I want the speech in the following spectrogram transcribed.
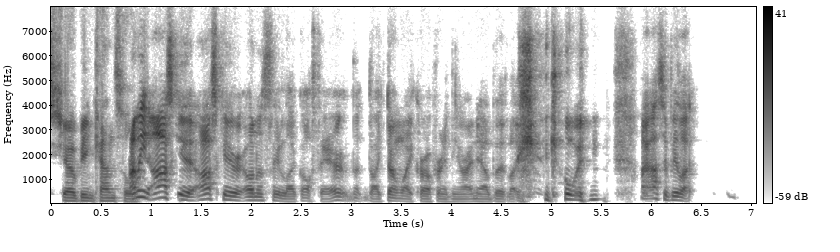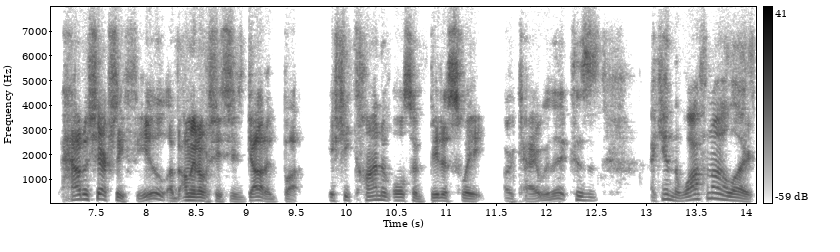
the show being cancelled. I mean, ask her, ask her honestly, like off air, like don't wake her up or anything right now, but like go in. I asked her, be like, how does she actually feel? I mean, obviously she's gutted, but is she kind of also bittersweet okay with it? Because again, the wife and I are like,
